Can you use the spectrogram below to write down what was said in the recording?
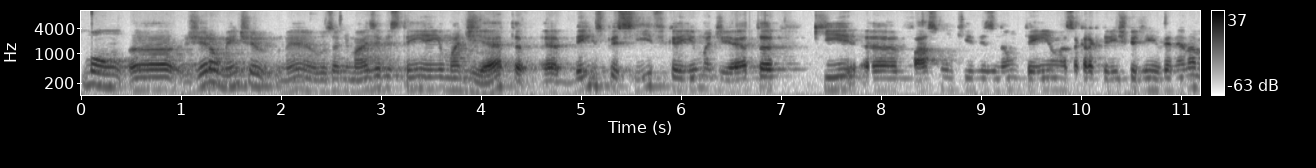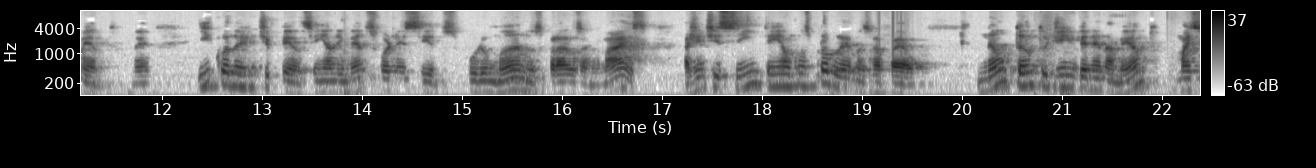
Bom, uh, geralmente né, os animais eles têm uma dieta é, bem específica e uma dieta que uh, faz com que eles não tenham essa característica de envenenamento. Né? E quando a gente pensa em alimentos fornecidos por humanos para os animais, a gente sim tem alguns problemas, Rafael. Não tanto de envenenamento, mas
